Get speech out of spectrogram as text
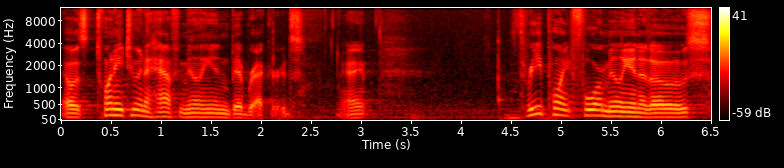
That was 22 and a half million bib records, right? 3.4 million of those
